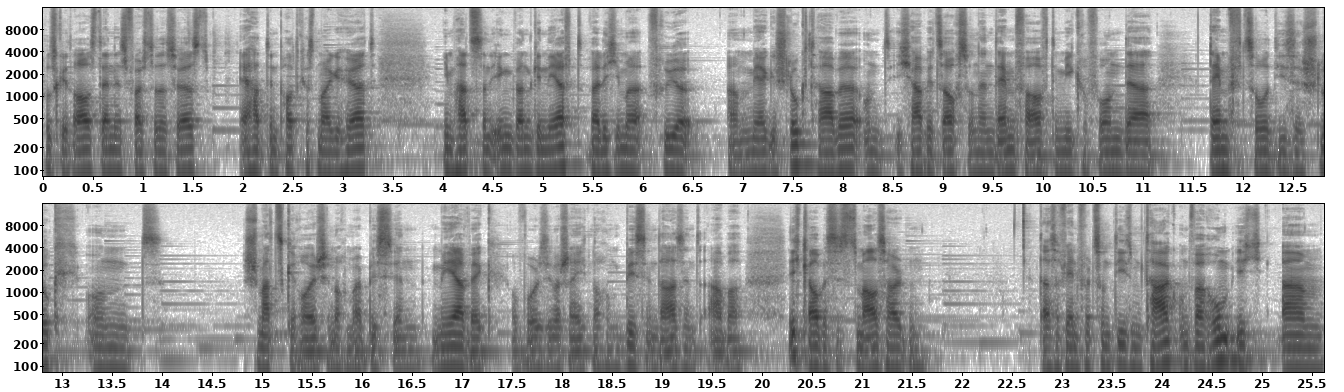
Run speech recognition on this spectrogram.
Kuss geht raus, Dennis, falls du das hörst. Er hat den Podcast mal gehört. Ihm hat es dann irgendwann genervt, weil ich immer früher ähm, mehr geschluckt habe und ich habe jetzt auch so einen Dämpfer auf dem Mikrofon, der dämpft so diese Schluck- und Schmatzgeräusche noch mal ein bisschen mehr weg, obwohl sie wahrscheinlich noch ein bisschen da sind. Aber ich glaube, es ist zum Aushalten. Das auf jeden Fall zu diesem Tag und warum ich ähm,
